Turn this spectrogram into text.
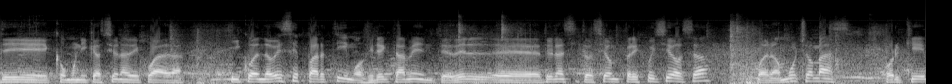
de comunicación adecuada. Y cuando a veces partimos directamente eh, de una situación prejuiciosa, bueno, mucho más, porque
